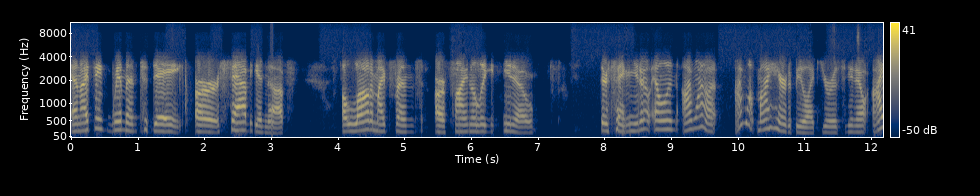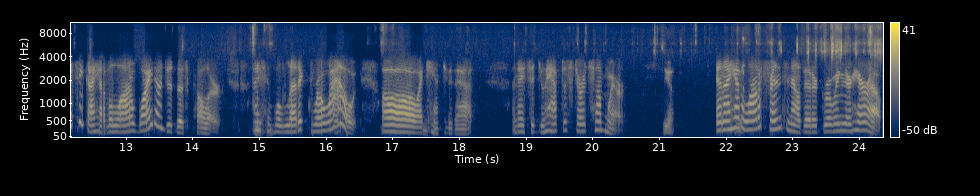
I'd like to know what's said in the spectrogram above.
And I think women today are savvy enough. A lot of my friends are finally, you know, they're saying, you know, Ellen, I want to, I want my hair to be like yours. You know, I think I have a lot of white under this color. I said, well, let it grow out. Oh, I can't do that. And I said, you have to start somewhere. Yeah. And I have yeah. a lot of friends now that are growing their hair out.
